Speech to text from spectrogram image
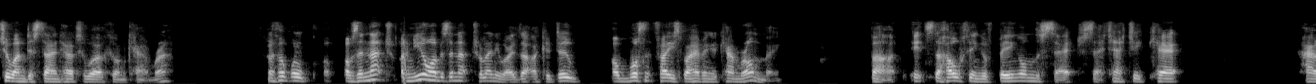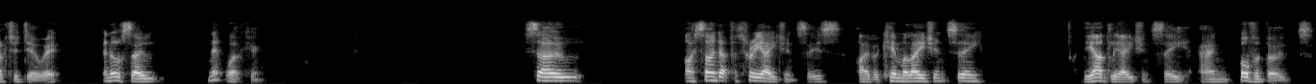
to understand how to work on camera. I thought, well, I was a natural. I knew I was a natural anyway. That I could do. I wasn't fazed by having a camera on me, but it's the whole thing of being on the set, set etiquette, how to do it, and also networking. So I signed up for three agencies either Kimmel Agency, The Ugly Agency, and Bother Boots.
